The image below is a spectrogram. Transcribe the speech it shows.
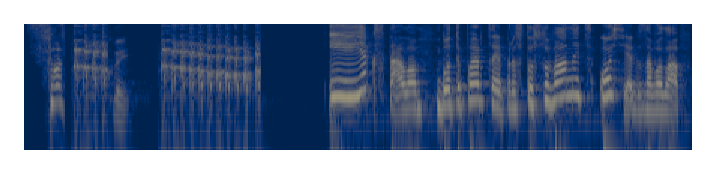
со с**кой. І як стало, бо тепер цей пристосуванець ось як заволав.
